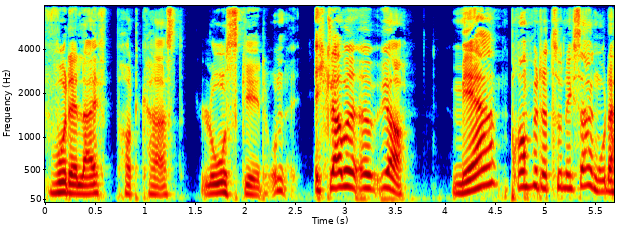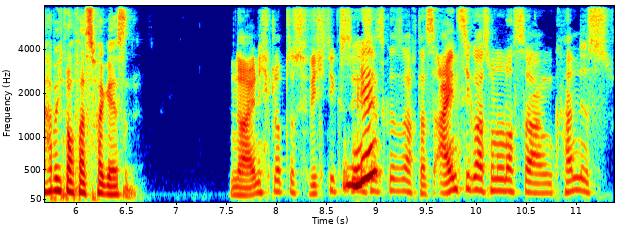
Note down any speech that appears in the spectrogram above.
wo der Live-Podcast losgeht. Und ich glaube, äh, ja, mehr brauchen wir dazu nicht sagen. Oder habe ich noch was vergessen? Nein, ich glaube, das Wichtigste Nö. ist jetzt gesagt. Das Einzige, was man nur noch sagen kann, ist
